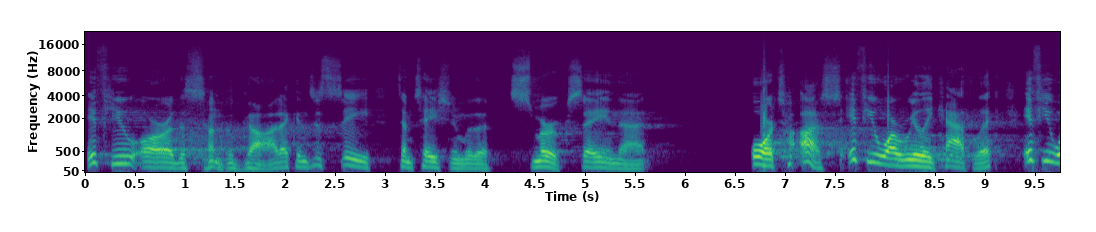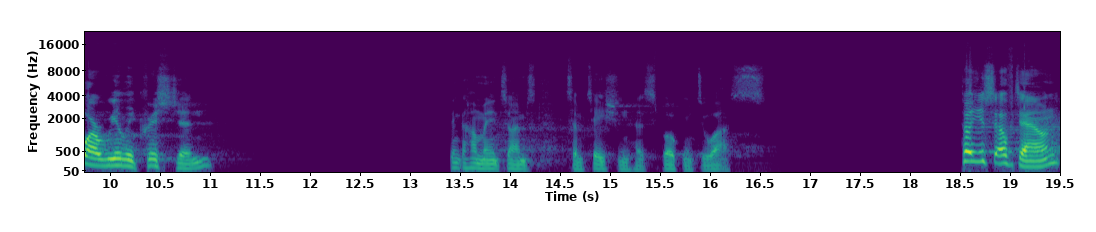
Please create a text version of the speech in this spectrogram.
If you are the Son of God, I can just see temptation with a smirk saying that. Or to us, if you are really Catholic, if you are really Christian, think how many times temptation has spoken to us. Throw yourself down,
